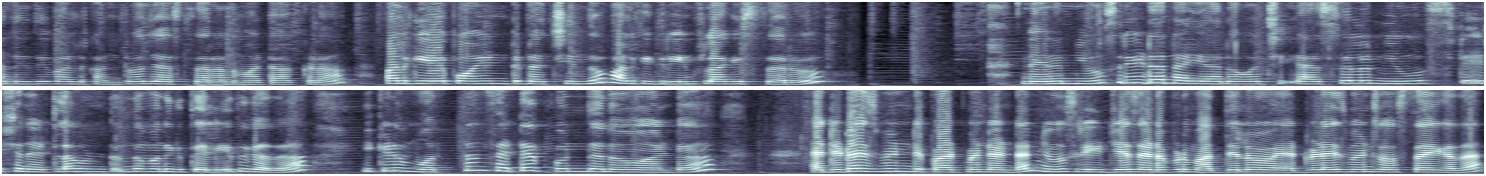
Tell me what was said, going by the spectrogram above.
అనేది వాళ్ళు కంట్రోల్ చేస్తారనమాట అక్కడ. వాళ్ళకి ఏ పాయింట్ నచ్చిందో వాళ్ళకి గ్రీన్ ఫ్లాగ్ ఇస్తారు. నేను న్యూస్ రీడర్ అయ్యాను. వచ్చి అసలు న్యూస్ స్టేషన్ ఎట్లా ఉంటుందో మనకు తెలియదు కదా. ఇక్కడ మొత్తం సెటప్ ఉందన్నమాట. అడ్వర్టైజ్మెంట్ డిపార్ట్మెంట్ అంట న్యూస్ రీడ్ చేసేటప్పుడు మధ్యలో అడ్వర్టైజ్మెంట్స్ వస్తాయి కదా.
